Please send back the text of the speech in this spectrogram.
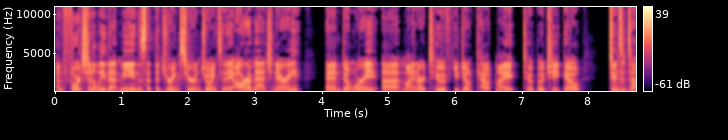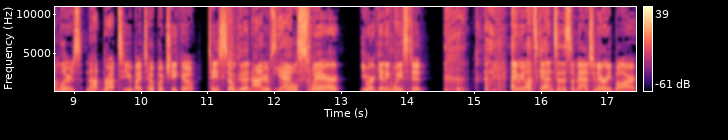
unfortunately, that means that the drinks you're enjoying today are imaginary. And don't worry, uh, mine are too if you don't count my Topo Chico. Tunes and Tumblers, not brought to you by Topo Chico. Tastes so good, you'll, you'll swear you are getting wasted. anyway, let's get into this imaginary bar.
